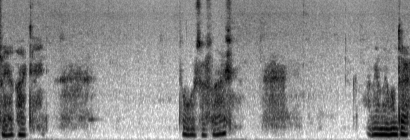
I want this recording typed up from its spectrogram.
thread back down towards our flash and then we want our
